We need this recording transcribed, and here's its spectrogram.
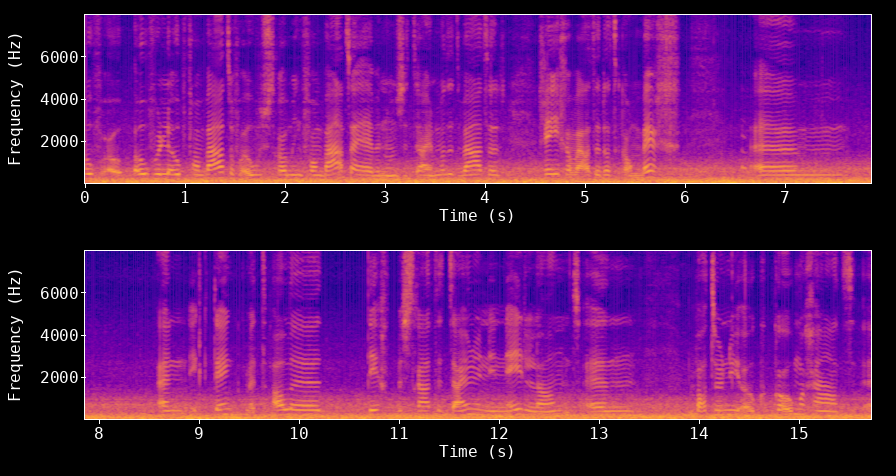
over, overloop van water of overstroming van water hebben in onze tuin. Want het water, regenwater, dat kan weg. En ik denk met alle dichtbestrate tuinen in Nederland en wat er nu ook komen gaat uh,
